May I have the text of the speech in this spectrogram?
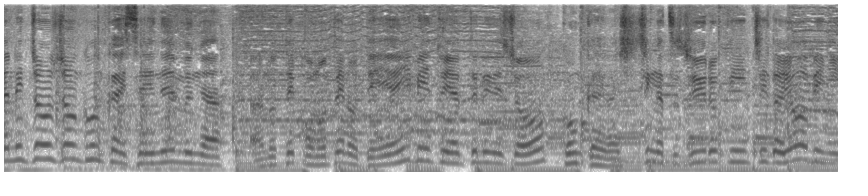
三種町商工会青年部があの手この手の出会いイベントやってるでしょ？今回は7月16日土曜日に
